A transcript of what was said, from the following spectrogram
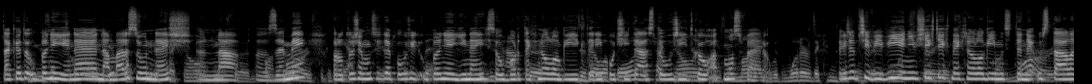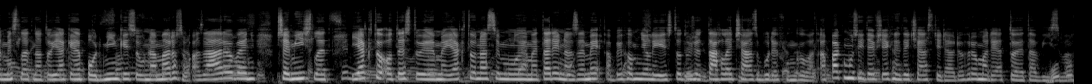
tak je to úplně jiné na Marsu než na Zemi, protože musíte použít úplně jiný soubor technologií, který počítá s tou řídkou atmosférou. Takže při vyvíjení všech těch technologií musíte neustále myslet na to, jaké podmínky jsou na Marsu a zároveň přemýšlet, jak to otestujeme, jak to nasimulujeme tady na Zemi, abychom měli jistotu, že tahle část bude fungovat. A pak musíte všechny ty části dát dohromady a to je ta výzva.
